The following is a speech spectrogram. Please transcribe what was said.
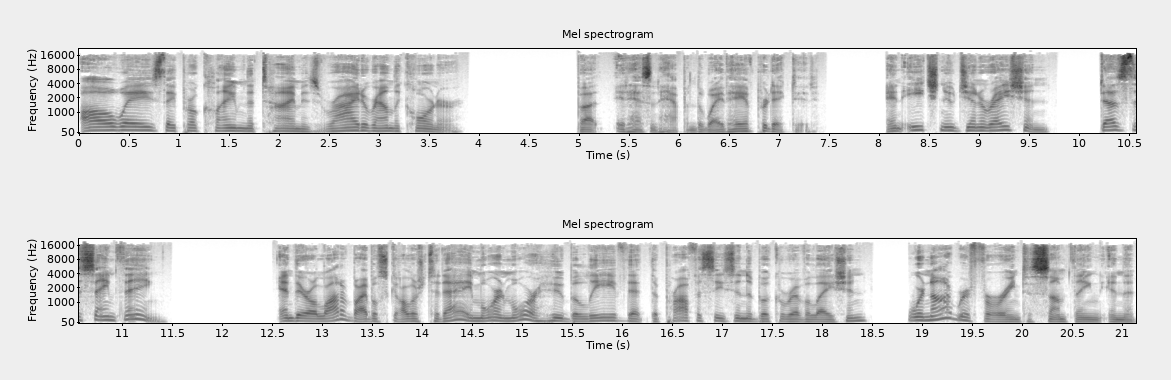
always they proclaim the time is right around the corner. But it hasn't happened the way they have predicted. And each new generation does the same thing. And there are a lot of Bible scholars today, more and more, who believe that the prophecies in the book of Revelation were not referring to something in the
